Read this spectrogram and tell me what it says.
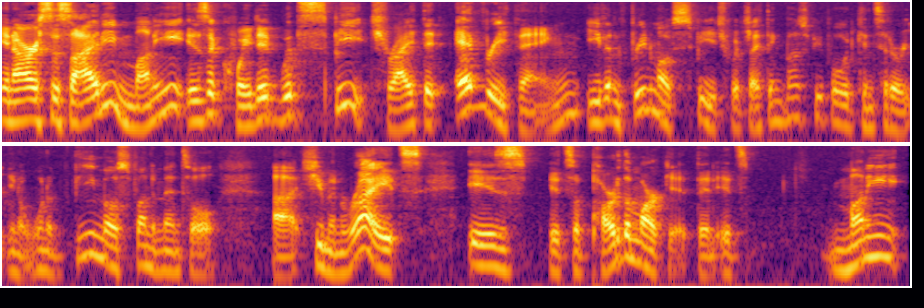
in our society, money is equated with speech, right? That everything, even freedom of speech, which I think most people would consider, you know, one of the most fundamental uh, human rights, is it's a part of the market. That it's money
